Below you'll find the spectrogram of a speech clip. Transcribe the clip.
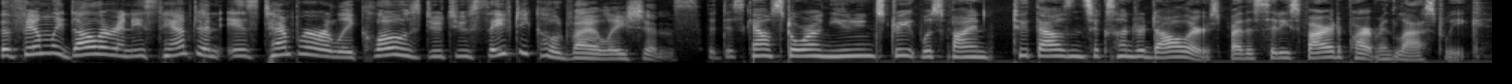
The Family Dollar in Easthampton is temporarily closed due to safety code violations. The discount store on Union Street was fined $2,600 by the city's fire department last week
